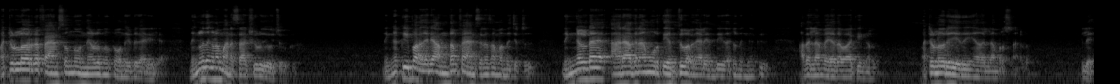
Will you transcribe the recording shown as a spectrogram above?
മറ്റുള്ളവരുടെ ഫാൻസ് ഒന്നും ഒന്നോടൊന്നും തോന്നിയിട്ട് കാര്യമില്ല. നിങ്ങൾ നിങ്ങളുടെ മനസാക്ഷിയോട് ചോദിച്ചു നോക്കുക നിങ്ങൾക്ക് ഈ പറഞ്ഞ അന്തം ഫാൻസിനെ സംബന്ധിച്ചിട്ട് നിങ്ങളുടെ ആരാധനാമൂർത്തി എന്ത് പറഞ്ഞാൽ എന്ത് ചെയ്താലും നിങ്ങൾക്ക് അതെല്ലാം വേദവാക്യങ്ങൾ മറ്റുള്ളവർ ചെയ്ത് കഴിഞ്ഞാൽ അതെല്ലാം പ്രശ്നങ്ങൾ. ഇല്ലേ?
